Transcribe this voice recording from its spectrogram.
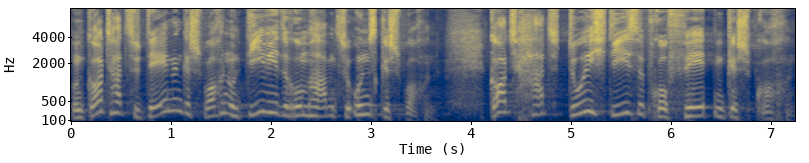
und Gott hat zu denen gesprochen und die wiederum haben zu uns gesprochen. Gott hat durch diese Propheten gesprochen.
